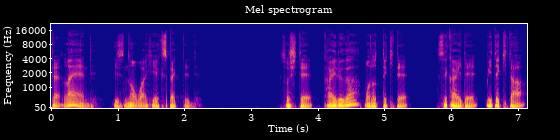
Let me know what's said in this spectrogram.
that land is not what he expected. そしてカエルが戻ってきて、世界で見てきた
